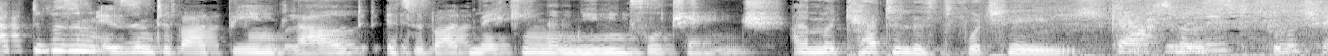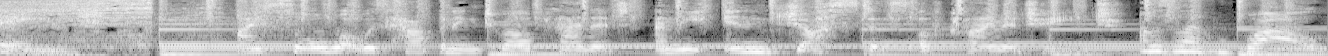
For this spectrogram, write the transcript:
Activism isn't about being loud, it's about making a meaningful change. I'm a catalyst for change. Catalyst for change. I saw what was happening to our planet and the injustice of climate change. I was like, wow,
